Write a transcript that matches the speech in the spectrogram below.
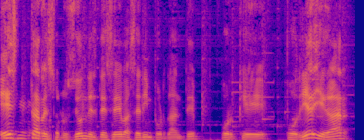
Esta resolución del TCE va a ser importante porque podría llegar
